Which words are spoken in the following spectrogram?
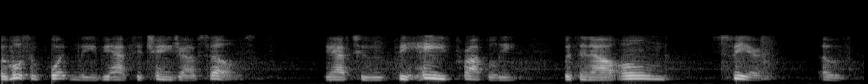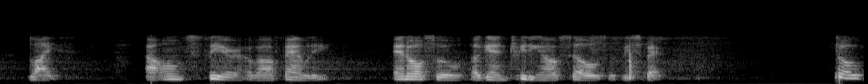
But most importantly, we have to change ourselves. We have to behave properly within our own sphere of life, our own sphere of our family, and also, again, treating ourselves with respect. So,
